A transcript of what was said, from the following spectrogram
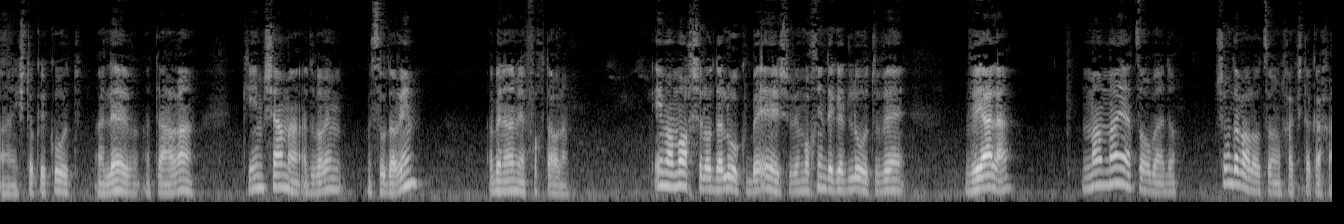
ההשתוקקות, הלב, הטהרה, כי אם שמה הדברים מסודרים, הבן אדם יהפוך את העולם. אם המוח שלו דלוק באש ומוחין דגדלות ו... ויאללה, מה, מה יעצור בעדו? שום דבר לא עוצר ממך כשאתה ככה.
